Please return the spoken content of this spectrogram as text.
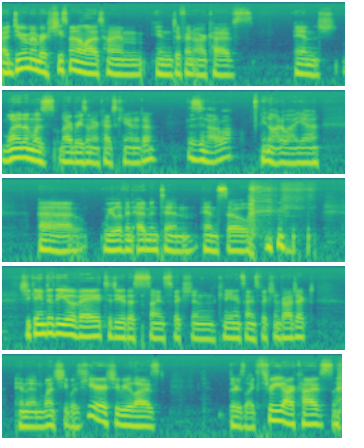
I do remember she spent a lot of time in different archives and sh- one of them was Libraries and Archives Canada This is in Ottawa. in Ottawa. Yeah, uh, we live in Edmonton, and so she came to the U of A to do this science fiction Canadian science fiction project, and then once she was here, she realized there's like three archives.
